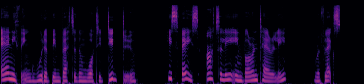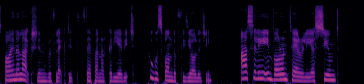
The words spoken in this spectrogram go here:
anything would have been better than what he did do. His face utterly involuntarily reflex spinal action, reflected Stepan Arkadyevitch, who was fond of physiology. Utterly involuntarily assumed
